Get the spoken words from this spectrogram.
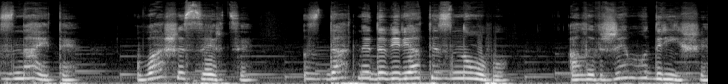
Знайте, ваше серце здатне довіряти знову, але вже мудріше.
